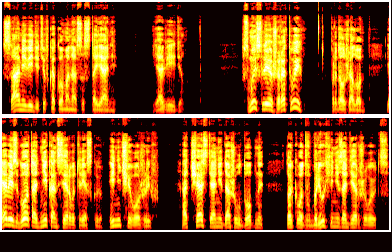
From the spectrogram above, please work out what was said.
Сами видите, в каком она состоянии. Я видел. В смысле жратвы, — продолжал он, — я весь год одни консервы трескаю, и ничего, жив. Отчасти они даже удобны, только вот в брюхе не задерживаются.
